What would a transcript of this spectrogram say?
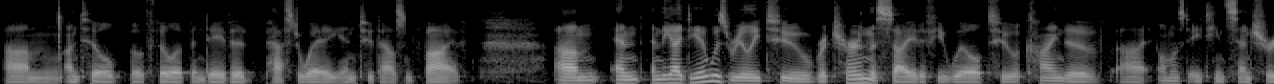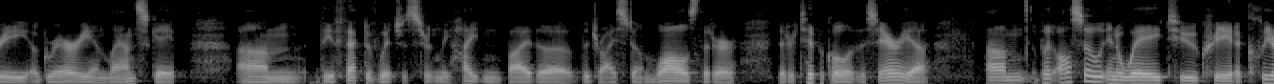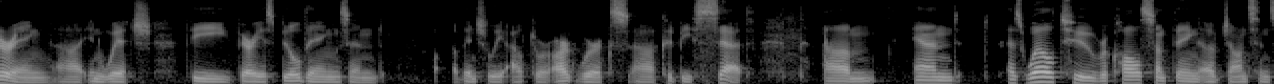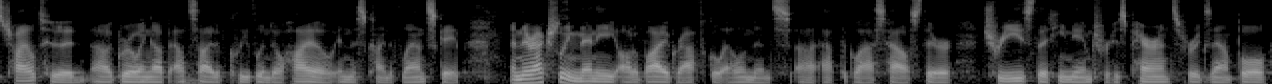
um, until both Philip and David passed away in 2005. Um, and, and the idea was really to return the site, if you will, to a kind of uh, almost 18th century agrarian landscape, um, the effect of which is certainly heightened by the, the dry stone walls that are that are typical of this area, um, but also in a way to create a clearing uh, in which the various buildings and eventually outdoor artworks uh, could be set. Um, and as well to recall something of Johnson's childhood uh, growing up outside of Cleveland, Ohio, in this kind of landscape. And there are actually many autobiographical elements uh, at the Glass House. There are trees that he named for his parents, for example.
